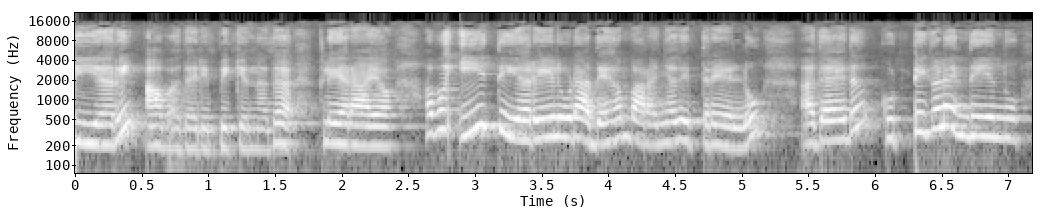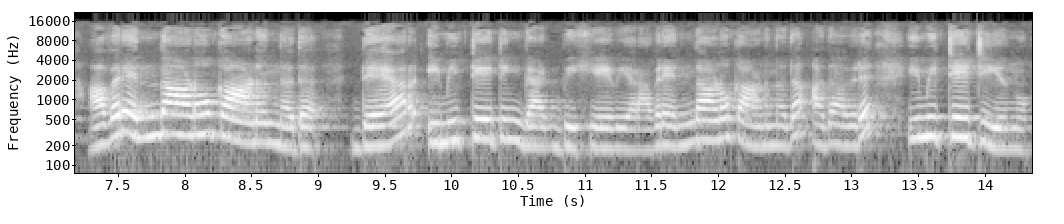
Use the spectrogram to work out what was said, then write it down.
തിയറി അവതരിപ്പിക്കുന്നത്. ക്ലിയർ ആയോ? അപ്പോൾ ഈ തിയറിയിലൂടെ അദ്ദേഹം പറഞ്ഞത് ഇത്രയേ ഉള്ളൂ. അതായത് കുട്ടികൾ എന്ത് ചെയ്യുന്നു? അവരെന്താണോ കാണുന്നത്? They are imitating that behaviour അവരെന്താണോ കാണുന്നത് അത് അവർ ഇമിറ്റേറ്റ് ചെയ്യുന്നു.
